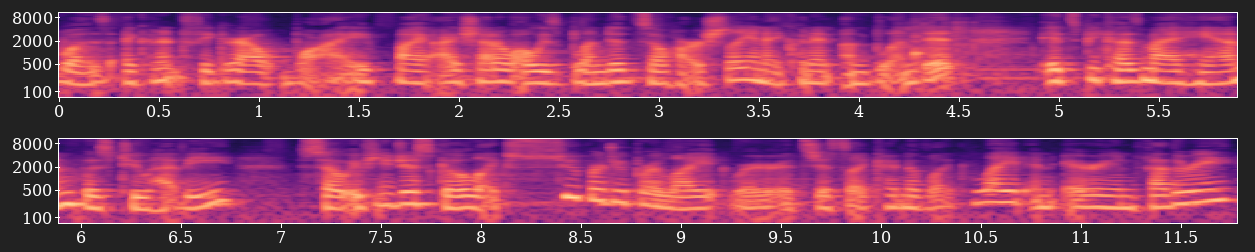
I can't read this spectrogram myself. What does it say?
was I couldn't figure out why my eyeshadow always blended so harshly and I couldn't unblend it. It's because my hand was too heavy. So if you just go like super duper light where it's just like kind of like light and airy and feathery,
